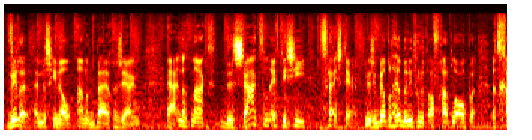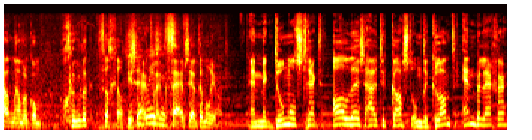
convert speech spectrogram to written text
willen en misschien al aan het buigen zijn. Ja, en dat maakt de zaak van de FTC vrij sterk. Dus ik ben wel heel benieuwd hoe het af gaat lopen. Het gaat namelijk om gruwelijk veel geld. Je zei het, 75 miljard. En McDonald's trekt alles uit de kast om de klant en belegger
